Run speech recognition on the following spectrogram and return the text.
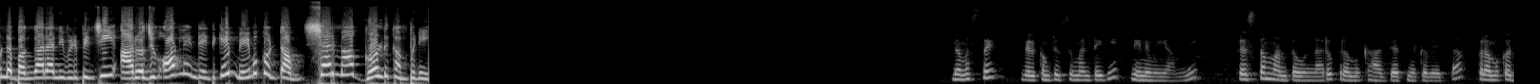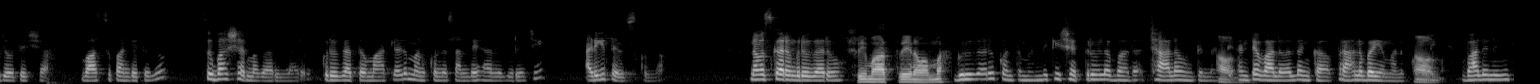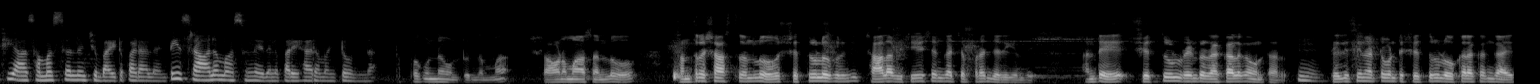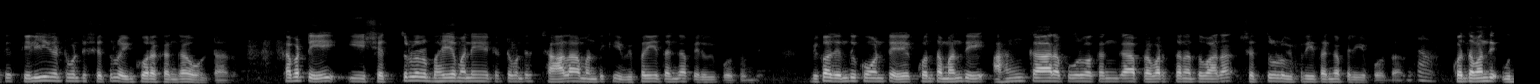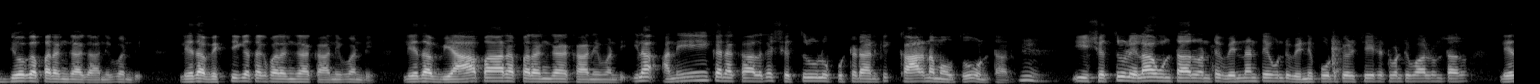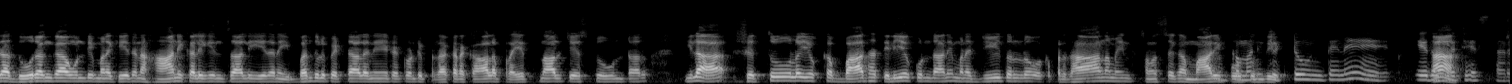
ఉన్న బంగారాన్ని విడిపించి ఆ రోజు ఆన్లైన్ రేటుకే మేము కొంటాం. Sharma gold company. నమస్తే వెల్కమ్ టు సుమన్ టీవీ. నేను మీ అమ్మి ప్రస్తుతం మనతో ఉన్నారు ప్రముఖ ఆధ్యాత్మికవేత్త ప్రముఖ జ్యోతిష వాస్తు పండితులు సుభాష్ శర్మ గారు ఉన్నారు. గురుగారితో మాట్లాడి మనకున్న సందేహాల గురించి అడిగి తెలుసుకుందాం. నమస్కారం గురుగారు. శ్రీమాత్రే నమమ్మ గురుగారు కొంతమందికి శత్రువుల బాధ చాలా ఉంటుందండి. అవును. అంటే వాళ్ళ వల్ల ఇంకా ప్రాణభయం అనుకోండి. వాళ్ళ నుంచి ఆ సమస్యల నుంచి బయటపడాలంటే ఈ శ్రావణ మాసంలో ఏదైనా పరిహారం అంటూ ఉందా? తప్పకుండా ఉంటుందమ్మా. శ్రావణ మాసంలో తంత్రశాస్త్రంలో శత్రువుల గురించి చాలా విశేషంగా చెప్పడం జరిగింది. అంటే శత్రువులు రెండు రకాలుగా ఉంటారు. తెలిసినటువంటి శత్రువులు ఒక రకంగా అయితే తెలియనటువంటి శత్రువులు ఇంకో రకంగా ఉంటారు. కాబట్టి ఈ శత్రువుల భయం అనేటటువంటిది చాలామందికి విపరీతంగా పెరిగిపోతుంది. బికాజ్ ఎందుకు అంటే కొంతమంది అహంకారపూర్వకంగా ప్రవర్తన ద్వారా శత్రువులు విపరీతంగా పెరిగిపోతారు. కొంతమంది ఉద్యోగపరంగా కానివ్వండి లేదా వ్యక్తిగత పరంగా కానివ్వండి లేదా వ్యాపార పరంగా కానివ్వండి ఇలా అనేక రకాలుగా శత్రువులు పుట్టడానికి కారణమవుతూ ఉంటారు. ఈ శత్రువులు ఎలా ఉంటారు అంటే వెన్నంటే ఉండి వెన్నుపోటు పెరిచేటటువంటి వాళ్ళు ఉంటారు. లేదా దూరంగా ఉండి మనకి ఏదైనా హాని కలిగించాలి ఏదైనా ఇబ్బందులు పెట్టాలనేటటువంటి రకరకాల ప్రయత్నాలు చేస్తూ ఉంటారు. ఇలా శత్రువుల యొక్క బాధ తెలియకుండానే మన జీవితంలో ఒక ప్రధానమైన సమస్యగా మారిపోతుంది. చుట్టూ ఉంటేనే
